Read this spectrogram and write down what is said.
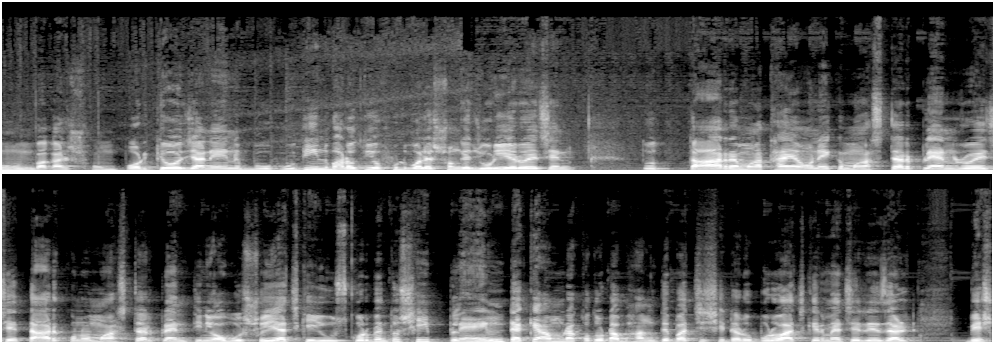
মোহনবাগান সম্পর্কেও জানেন, বহুদিন ভারতীয় ফুটবলের সঙ্গে জড়িয়ে রয়েছেন। তো তার মাথায় অনেক মাস্টার প্ল্যান রয়েছে। তার কোনো মাস্টার প্ল্যান তিনি অবশ্যই আজকে ইউজ করবেন। তো সেই প্ল্যানটাকে আমরা কতটা ভাঙতে পারছি সেটার উপরও আজকের ম্যাচের রেজাল্ট বেশ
